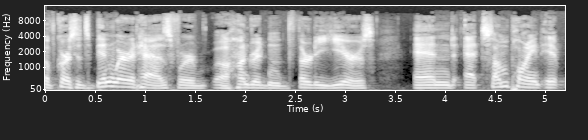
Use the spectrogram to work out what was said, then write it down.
of course it's been where it has for 130 years, and at some point it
